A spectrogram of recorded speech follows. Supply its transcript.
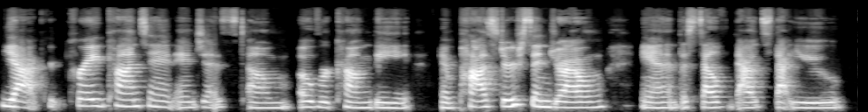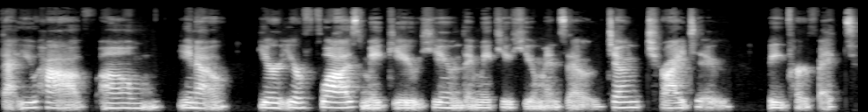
yeah create content and just um, overcome the imposter syndrome and the self doubts that you that you have um you know your your flaws make you human they make you human so don't try to be perfect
